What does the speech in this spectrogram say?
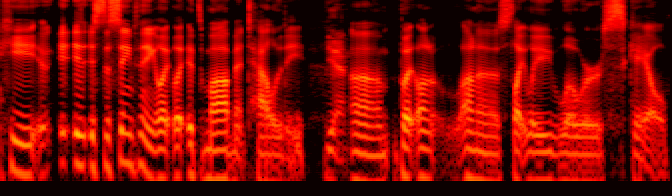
he it, it- it's the same thing like, like it's mob mentality Yeah. um, but on on a slightly lower scale.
